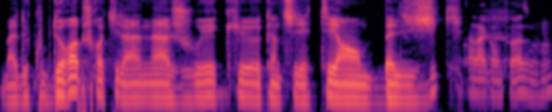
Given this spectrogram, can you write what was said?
bah, de Coupe d'Europe. Je crois qu'il en a joué que quand il était en Belgique. À la Gantoise. Mmh.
